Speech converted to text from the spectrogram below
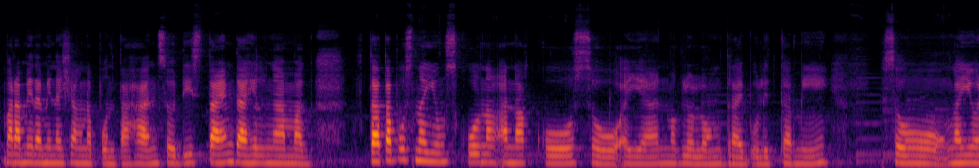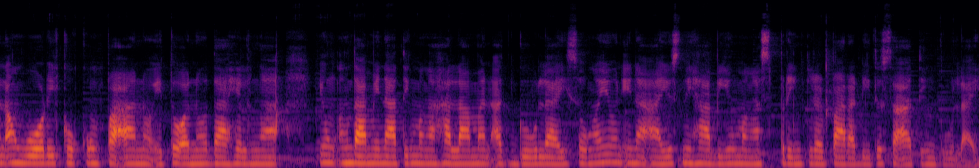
marami-rami na siyang napuntahan. So, this time, dahil nga mag tatapos na yung school ng anak ko. So, ayan, maglo-long drive ulit kami. So, ngayon ang worry ko kung paano ito ano dahil nga yung ang dami nating mga halaman at gulay. So, ngayon inaayos ni Habi yung mga sprinkler para dito sa ating gulay.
